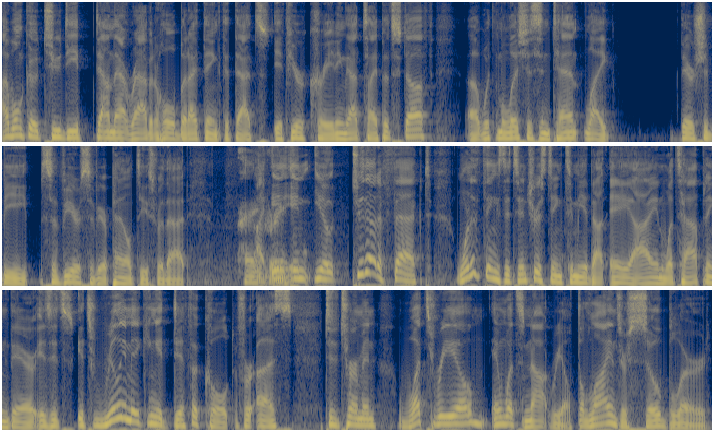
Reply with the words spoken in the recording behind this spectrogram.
I won't go too deep down that rabbit hole, but I think that that's if you're creating that type of stuff uh, with malicious intent, like there should be severe, severe penalties for that. I agree. And, and, you know, to that effect, one of the things that's interesting to me about AI and what's happening there is it's it's really making it difficult for us to determine what's real and what's not real. The lines are so blurred.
